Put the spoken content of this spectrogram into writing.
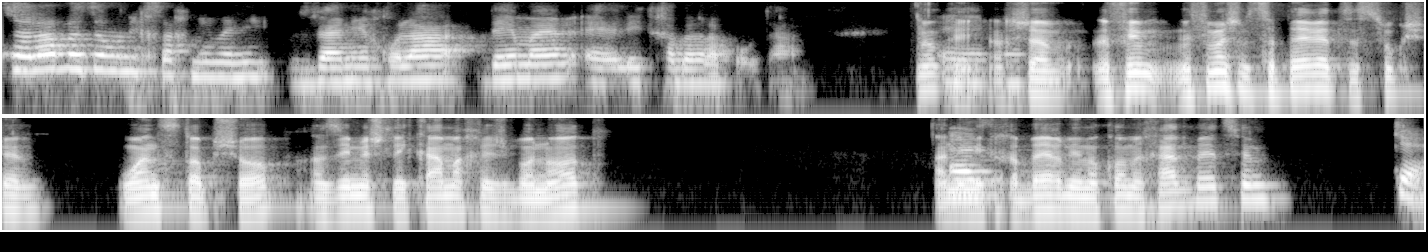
השלב הזה הוא נחסך ממני, ואני יכולה די מהר אה, להתחבר לפורטל. אוקיי, okay. אה, עכשיו, לפי, לפי מה שאת מספרת זה סוג של one stop shop, אז אם יש לי כמה חשבונות, אני אז... מתחבר ממקום אחד בעצם? כן,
